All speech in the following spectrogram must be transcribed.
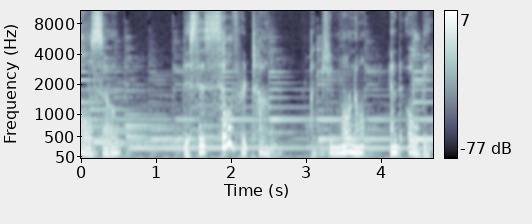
Also, this is Silver Tongue, a kimono and obi.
